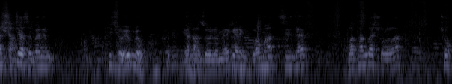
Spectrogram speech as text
İnşallah. Açıkçası benim hiç oyum yok. Yalan söylemeye gerek yok ama sizler vatandaş olarak çok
